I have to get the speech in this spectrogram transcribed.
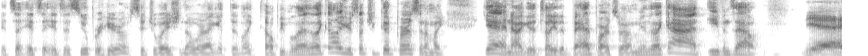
It's a it's a it's a superhero situation though, where I get to like tell people that like, oh, you're such a good person. I'm like, yeah. Now I get to tell you the bad parts. So I mean, they're like, ah, it evens out. Yeah,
